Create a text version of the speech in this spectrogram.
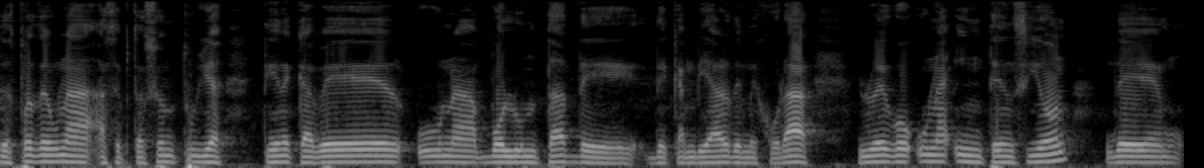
Después de una aceptación tuya, tiene que haber una voluntad de, de cambiar, de mejorar. Luego una intención de,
